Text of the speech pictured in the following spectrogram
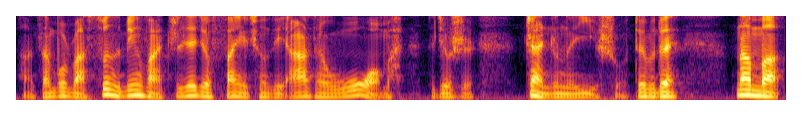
啊。咱不是把《孙子兵法》直接就翻译成 The Art of War 嘛？那就是战争的艺术，对不对？那么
